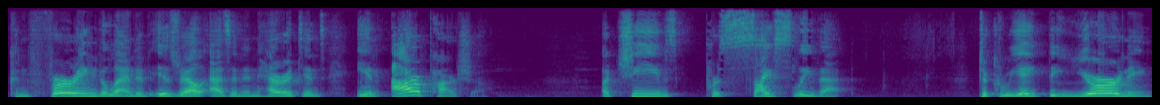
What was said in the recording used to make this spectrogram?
Conferring the land of Israel as an inheritance in our Parsha achieves precisely that. To create the yearning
